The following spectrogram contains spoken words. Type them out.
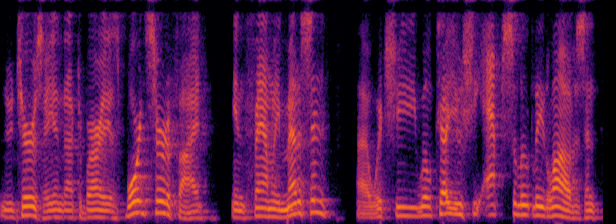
New Jersey. And Dr. Baria is board certified in family medicine, uh, which she will tell you she absolutely loves. And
